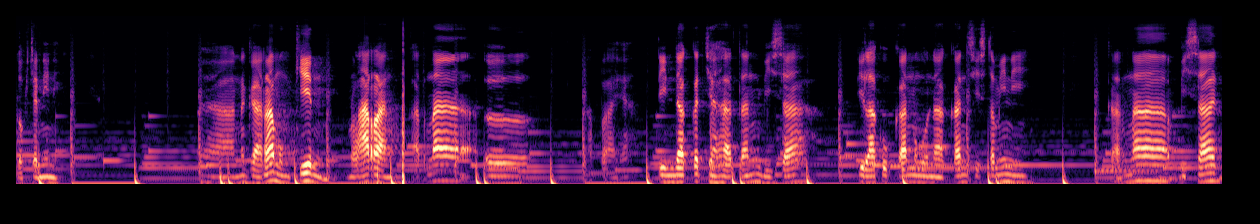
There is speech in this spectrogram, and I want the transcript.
blockchain ini. Uh, negara mungkin melarang karena uh, apa ya tindak kejahatan bisa dilakukan menggunakan sistem ini. Karena bisa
